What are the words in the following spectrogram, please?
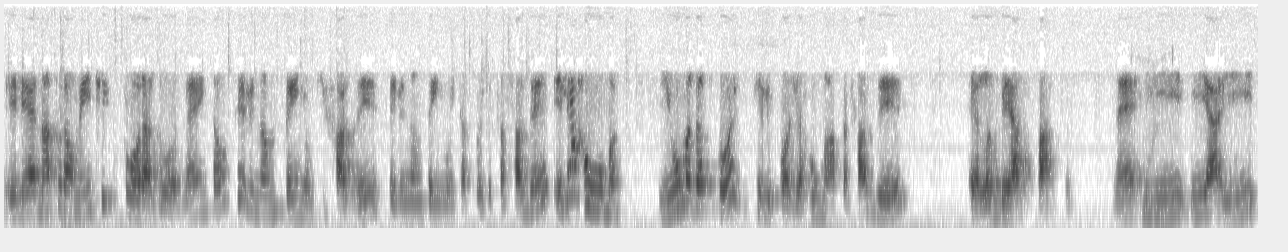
ele é naturalmente explorador, né? Então, se ele não tem o que fazer, se ele não tem muita coisa para fazer, ele arruma. E uma das coisas que ele pode arrumar para fazer é lamber as patas, né? Hum. E, e aí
